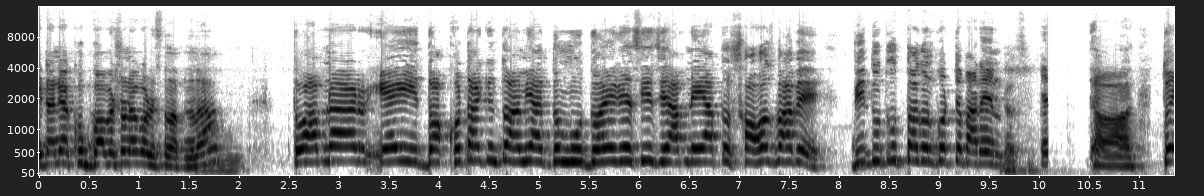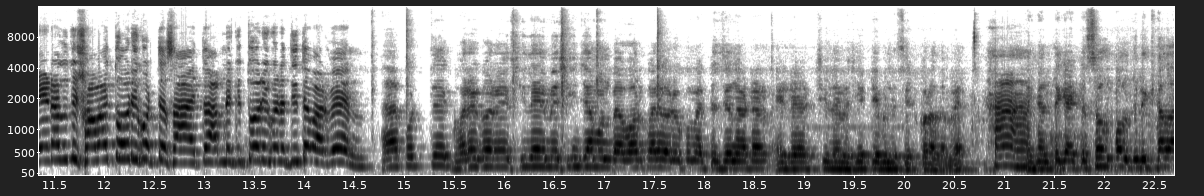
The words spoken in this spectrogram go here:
এটা নিয়ে খুব গবেষণা করেছেন আপনি না? তো আপনার এই দক্ষতায় কিন্তু আমি একদম মুগ্ধ হয়ে গেছি যে আপনি এত সহজভাবে বিদ্যুৎ উৎপাদন করতে পারেন। তো এটা যদি সবাই তৈরি করতে চায় তো আপনি কি তৈরি করে দিতে পারবেন? হ্যাঁ প্রত্যেক ঘরে ঘরে সেলাই মেশিন যেমন ব্যবহার করে ওরকম একটা জেনারেটর এটা সেলাই মেশিন টেবিলে সেট করা যাবে। হ্যাঁ হ্যাঁ। এখান থেকে একটা সলপল যদি খেলা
